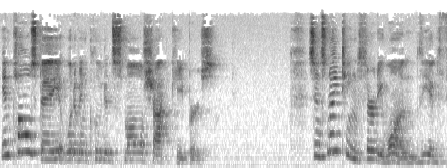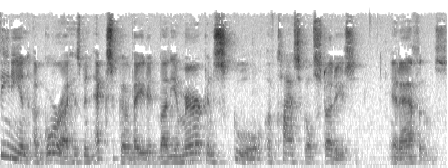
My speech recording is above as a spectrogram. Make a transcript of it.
In Paul's day, it would have included small shopkeepers. Since 1931, the Athenian Agora has been excavated by the American School of Classical Studies at Athens.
